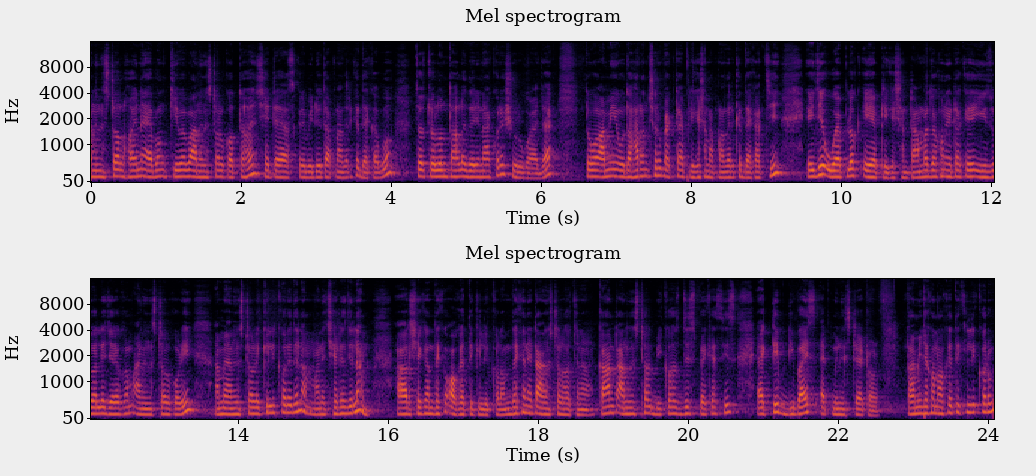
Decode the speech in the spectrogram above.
আনইনস্টল হয় না এবং কীভাবে আনইনস্টল করতে হয় সেটা আজকের ভিডিওতে আপনাদেরকে দেখাবো। তো চলুন তাহলে দেরি না করে শুরু করা যাক। তো আমি উদাহরণস্বরূপ একটা অ্যাপ্লিকেশন আপনাদেরকে দেখাচ্ছি। এই যে ওয়েবলক এই অ্যাপ্লিকেশনটা আমরা যখন এটাকে ইউজুয়ালি যেরকম আনইনস্টল করি, আমি আনইনস্টলে ক্লিক করে দিলাম মানে ছেড়ে দিলাম, আর সেখান থেকে অকেতে ক্লিক করলাম। দেখেন এটা আনইনস্টল হচ্ছে না। Can't uninstall because this package is active device administrator তো আমি যখন ওকেতে ক্লিক করব,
